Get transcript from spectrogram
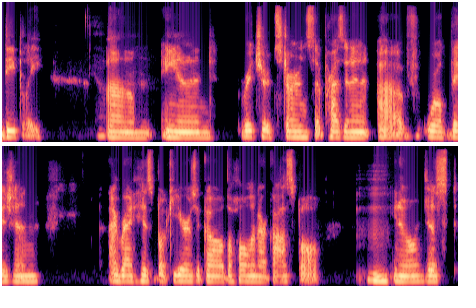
deeply. Yeah. Um, and Richard Stearns, the president of World Vision, I read his book years ago, The Hole in Our Gospel, mm-hmm. you know, and just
